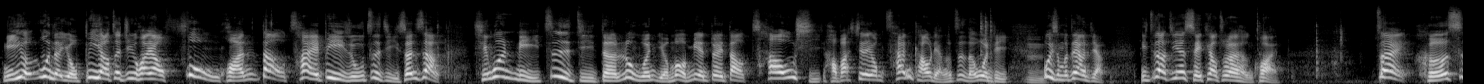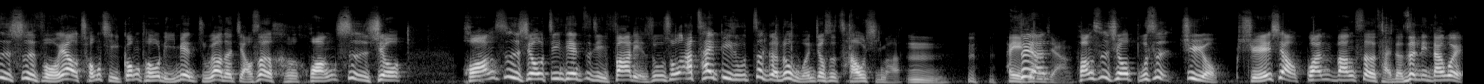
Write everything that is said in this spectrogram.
你有问的有必要这句话要奉还到蔡壁如自己身上，请问你自己的论文有没有面对到抄袭？好吧，现在用参考两个字的问题，为什么这样讲？你知道今天谁跳出来很快？在何氏是否要重启公投里面，主要的角色和黄世修，黄世修今天自己发脸书说啊，蔡壁如这个论文就是抄袭嘛？嗯。他也这样讲，黄世修不是具有学校官方色彩的认定单位，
